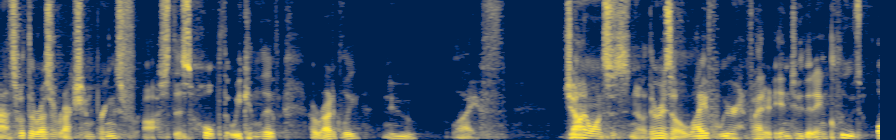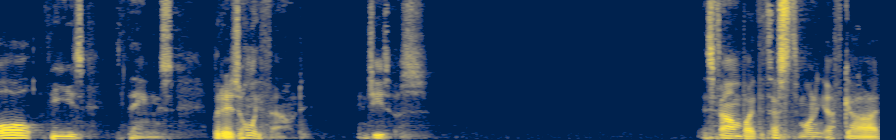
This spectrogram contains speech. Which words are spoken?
That's what the resurrection brings for us this hope that we can live a radically new life. John wants us to know there is a life we're invited into that includes all these things, but it is only found in Jesus. It's found by the testimony of God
